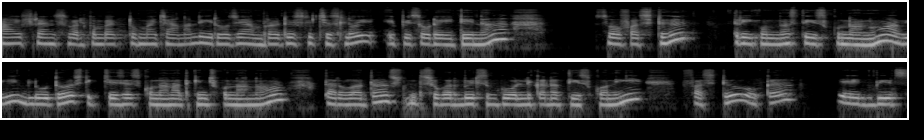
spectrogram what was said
Hi friends welcome back to my channel ఈరోజు ఎంబ్రాయిడరీ స్టిచెస్లో episode eighteen so first three kundans తీసుకున్నాను. అవి గ్లూతో స్టిక్ చేసేసుకున్నాను అతికించుకున్నాను. తర్వాత షుగర్ బీడ్స్ గోల్డ్ కలర్ తీసుకొని ఫస్ట్ ఒక ఎయిట్ బీడ్స్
